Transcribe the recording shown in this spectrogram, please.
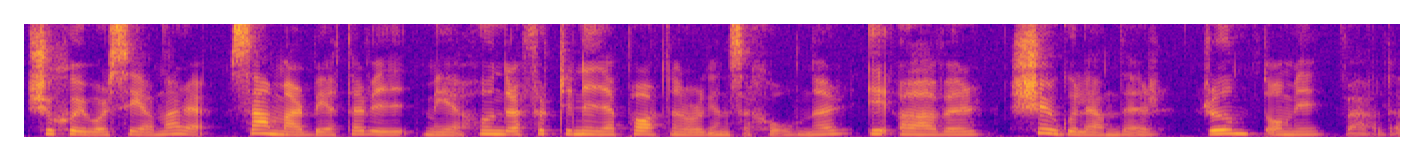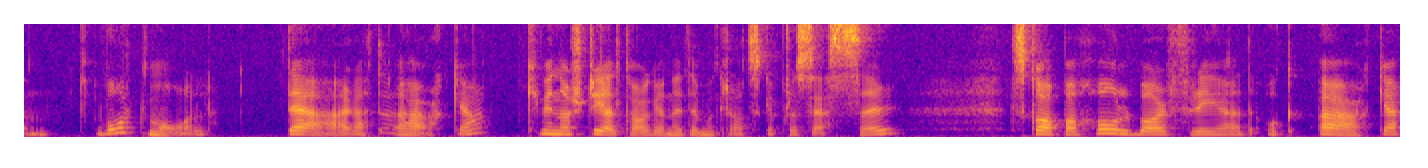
27 år senare samarbetar vi med 149 partnerorganisationer i över 20 länder runt om i världen. Vårt mål det är att öka kvinnors deltagande i demokratiska processer, skapa hållbar fred och öka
